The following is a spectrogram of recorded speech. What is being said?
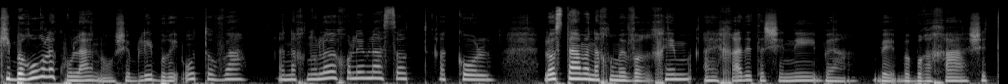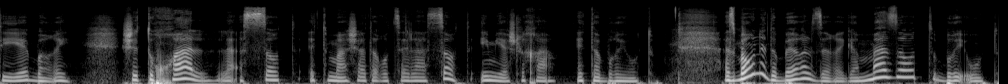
כי ברור לכולנו שבלי בריאות טובה, אנחנו לא יכולים לעשות הכל. לא סתם אנחנו מברכים האחד את השני בברכה שתהיה בריא, שתוכל לעשות את מה שאתה רוצה לעשות, אם יש לך את הבריאות. אז בואו נדבר על זה רגע. מה זאת בריאות?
